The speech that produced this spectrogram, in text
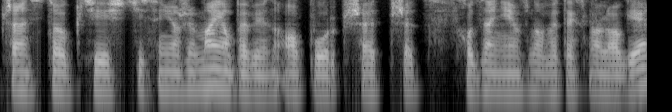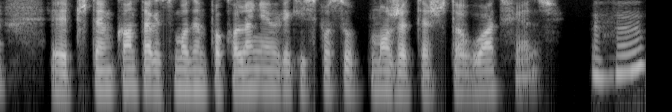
często gdzieś ci seniorzy mają pewien opór przed, przed wchodzeniem w nowe technologie. Czy ten kontakt z młodym pokoleniem w jakiś sposób może też to ułatwiać? Mhm.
